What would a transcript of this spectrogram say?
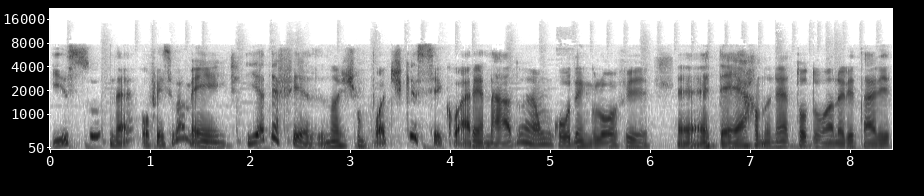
Isso, né, ofensivamente. E a defesa? Nós, a gente não pode esquecer que o Arenado é um Golden Glove é, eterno, né? Todo ano ele tá ali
